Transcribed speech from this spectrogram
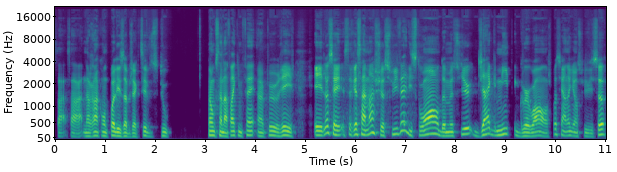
ça, ça ne rencontre pas les objectifs du tout. Donc, c'est une affaire qui me fait un peu rire. Et là, c'est récemment, je suivais l'histoire de M. Jagmeet Grewal. Je ne sais pas s'il y en a qui ont suivi ça.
